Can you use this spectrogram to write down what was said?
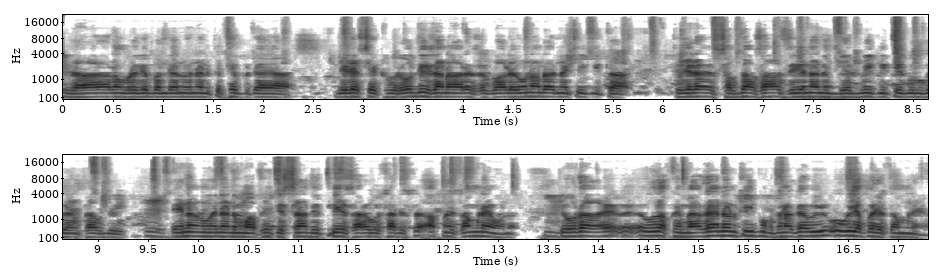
ਇਜ਼ਹਾਰ ਆਲਮ ਵਰਗੇ ਬੰਦਿਆਂ ਨੂੰ ਇਹਨਾਂ ਨੇ ਕਿੱਥੇ ਪਹੁੰਚਾਇਆ? ਜਿਹੜੇ ਸਿੱਖ ਵਿਰੋਧੀ ਸਨ ਆਰਐਸਐਸ ਵਾਲੇ ਉਹਨਾਂ ਦਾ ਇਹਨੇ ਕੀ ਕੀਤਾ? ਤੇ ਜਿਹੜਾ ਸੌਦਾ ਸਾਹਿਬ ਸੀ ਇਹਨਾਂ ਨੇ ਬੇਅਦਬੀ ਕੀਤੀ ਗੁਰੂ ਗ੍ਰੰਥ ਸਾਹਿਬ ਦੀ। ਇਹਨਾਂ ਨੂੰ ਇਹਨਾਂ ਨੇ ਮਾਫੀ ਕਿਸ ਤਰ੍ਹਾਂ ਦਿੱਤੀ? ਇਹ ਸਾਰਾ ਕੁਝ ਸਾਡੇ ਆਪਣੇ ਸਾਹਮਣੇ ਹੁਣ ਤੇ ਉਹਦਾ ਉਹਦਾ ਖਿਮਾਜ਼ਾ ਇਹਨਾਂ ਨੂੰ ਕੀ ਭੁਗਤਣਾ ਪਿਆ ਉਹ ਵੀ ਆਪਣੇ ਸਾਹਮਣੇ ਹੈ।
